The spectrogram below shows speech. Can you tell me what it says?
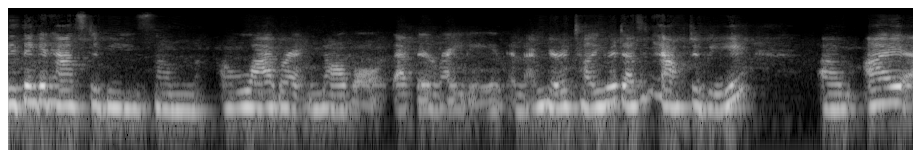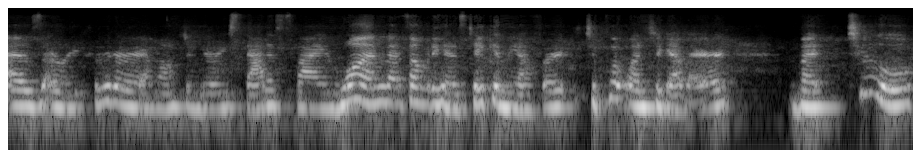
they think it has to be some elaborate novel that they're writing. And I'm here to tell you it doesn't have to be. Um, I, as a recruiter, am often very satisfied, one, that somebody has taken the effort to put one together, but two,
